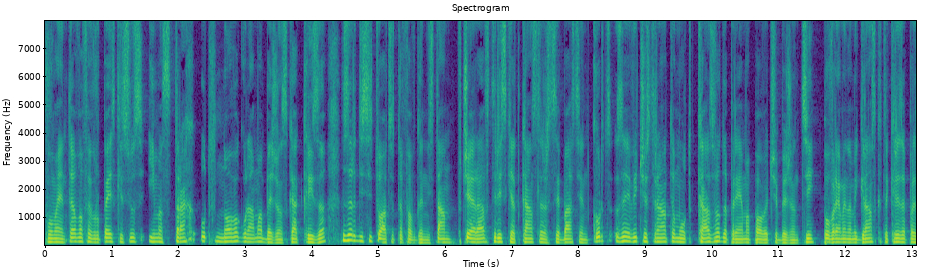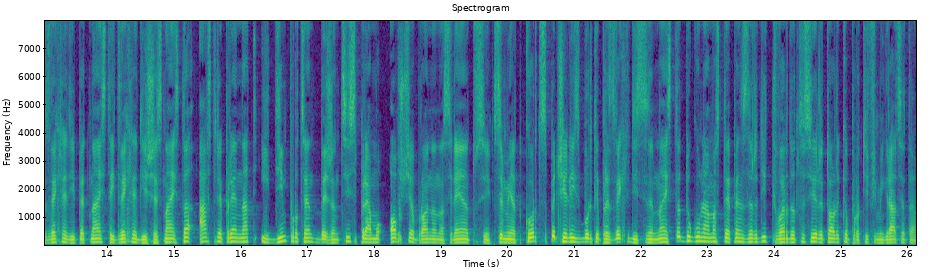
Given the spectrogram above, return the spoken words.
В момента в Европейския съюз има страх от нова голяма бежанска криза заради ситуацията в Афганистан. Вчера австрийският канцлер Себастиан Курц заяви, че страната му отказва да приема повече повече бежанци. По време на мигрантската криза през 2015 и 2016 Австрия прие над 1% бежанци спрямо общия брой на населението си. Самият Курт спечели изборите през 2017 до голяма степен заради твърдата си риторика против иммиграцията.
